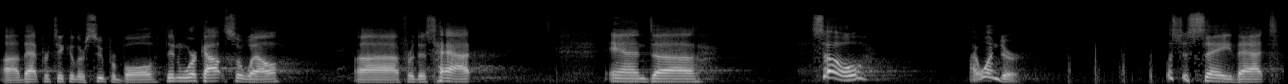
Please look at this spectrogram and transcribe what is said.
uh, that particular super bowl. Didn't work out so well uh, for this hat. And uh, so, I wonder, let's just say that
